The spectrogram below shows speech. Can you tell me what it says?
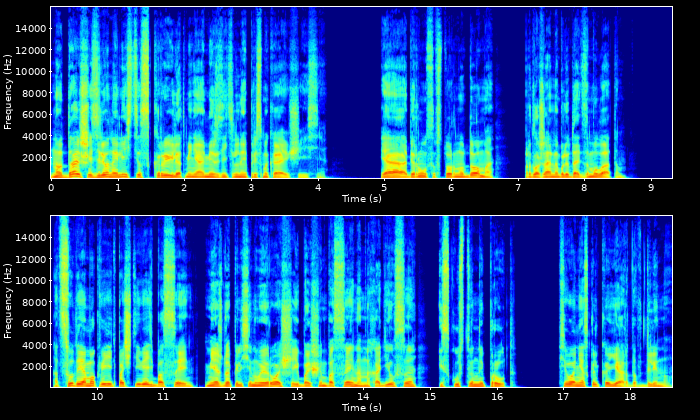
но дальше зеленые листья скрыли от меня омерзительные присмыкающиеся. Я обернулся в сторону дома, продолжая наблюдать за мулатом. Отсюда я мог видеть почти весь бассейн. Между апельсиновой рощей и большим бассейном находился искусственный пруд, всего несколько ярдов в длину.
